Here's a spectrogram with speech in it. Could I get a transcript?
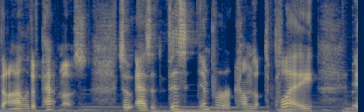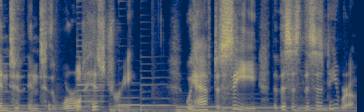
the island of Patmos. So as this emperor comes to play into, into the world history, we have to see that this is this is Nero.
